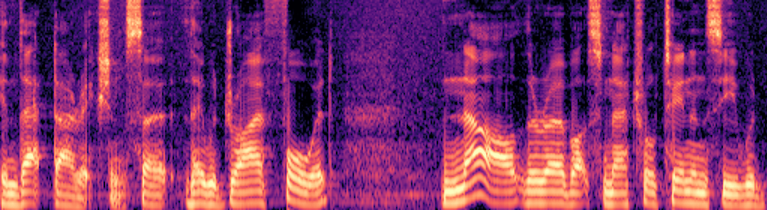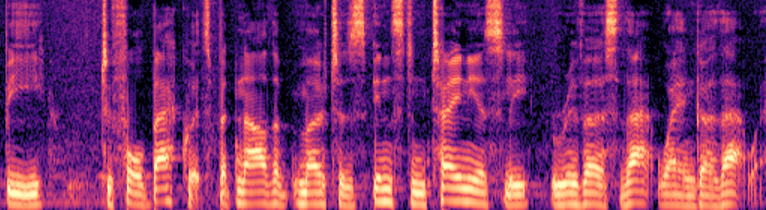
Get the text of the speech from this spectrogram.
in that direction. So they would drive forward. Now the robot's natural tendency would be to fall backwards, but now the motors instantaneously reverse that way and go that way.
